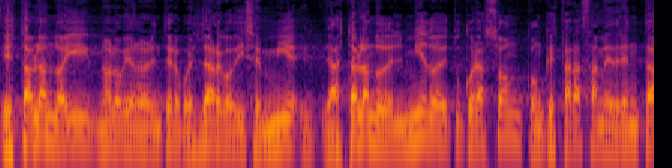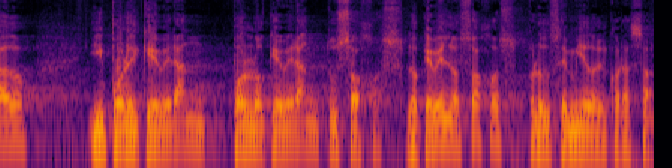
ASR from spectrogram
Está hablando ahí, no lo voy a hablar entero, pues es largo, dice, está hablando del miedo de tu corazón con que estarás amedrentado y por, el que verán, por lo que verán tus ojos. Lo que ven los ojos produce miedo del corazón.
